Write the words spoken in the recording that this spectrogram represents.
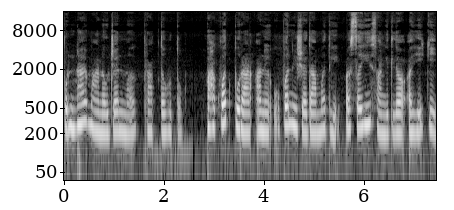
पुन्हा मानव जन्म प्राप्त होतो. भागवत पुराण आणि उपनिषदामध्ये असंही सांगितलं आहे की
